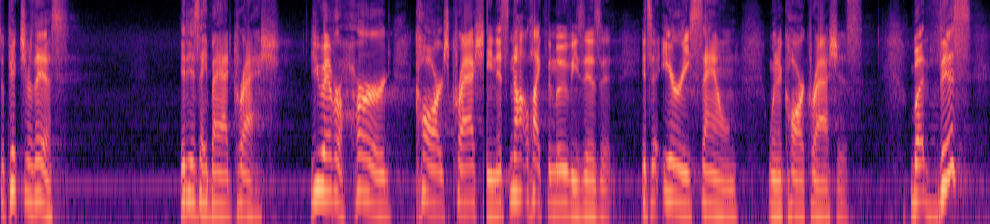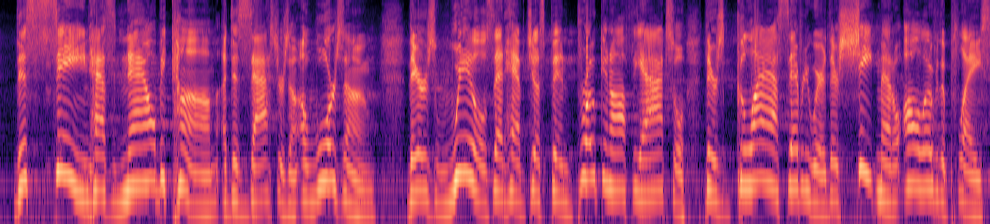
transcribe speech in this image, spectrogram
So, picture this it is a bad crash. You ever heard cars crashing? It's not like the movies, is it? It's an eerie sound when a car crashes. But this, this scene has now become a disaster zone, a war zone. There's wheels that have just been broken off the axle. There's glass everywhere. There's sheet metal all over the place.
